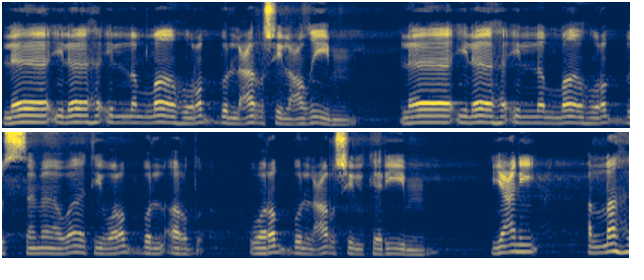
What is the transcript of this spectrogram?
لا الہ الا اللہ رب العرش العظیم لا الہ الا اللہ رب السماوات ورب الارض ورب العرش الكریم یعنی اللہ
